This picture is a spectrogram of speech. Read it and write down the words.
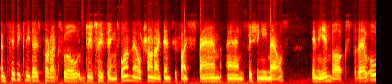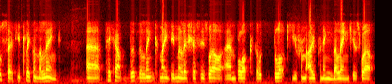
and typically those products will do two things. One, they'll try and identify spam and phishing emails in the inbox, but they'll also, if you click on the link, uh, pick up that the link may be malicious as well and block the, block you from opening the link as well.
